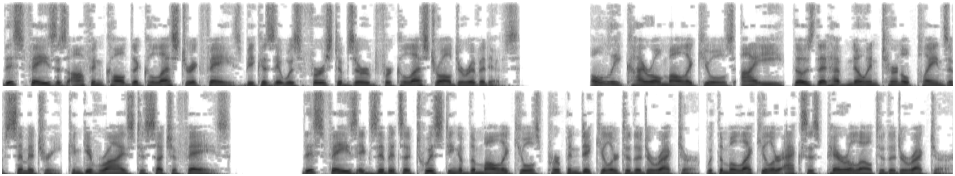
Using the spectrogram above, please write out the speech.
This phase is often called the cholesteric phase because it was first observed for cholesterol derivatives. Only chiral molecules i.e., those that have no internal planes of symmetry can give rise to such a phase. This phase exhibits a twisting of the molecules perpendicular to the director, with the molecular axis parallel to the director.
